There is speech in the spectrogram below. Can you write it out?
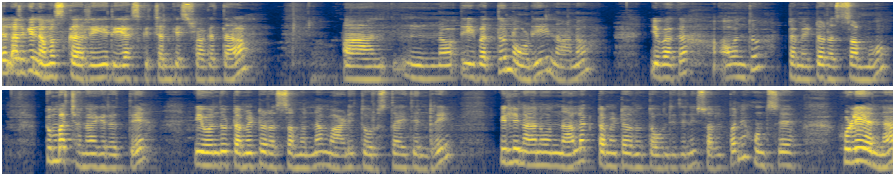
ಎಲ್ಲರಿಗೂ ನಮಸ್ಕಾರ ರೀ, ರಿಯಾಸ್ ಕಿಚನ್ಗೆ ಸ್ವಾಗತ. ಇವತ್ತು ನೋಡಿ ನಾನು ಇವಾಗ ಒಂದು ಟೊಮೆಟೊ ರಸಮ್ಮು. ತುಂಬ ಚೆನ್ನಾಗಿರುತ್ತೆ. ಈ ಒಂದು ಟೊಮೆಟೊ ರಸಮನ್ನು ಮಾಡಿ ತೋರಿಸ್ತಾ ಇದ್ದೀನಿ ರೀ. ಇಲ್ಲಿ ನಾನು ಒಂದು ನಾಲ್ಕು ಟೊಮೆಟೊನ ತೊಗೊಂಡಿದ್ದೀನಿ. ಸ್ವಲ್ಪನೇ ಹುಣಸೆ ಹುಳಿಯನ್ನು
